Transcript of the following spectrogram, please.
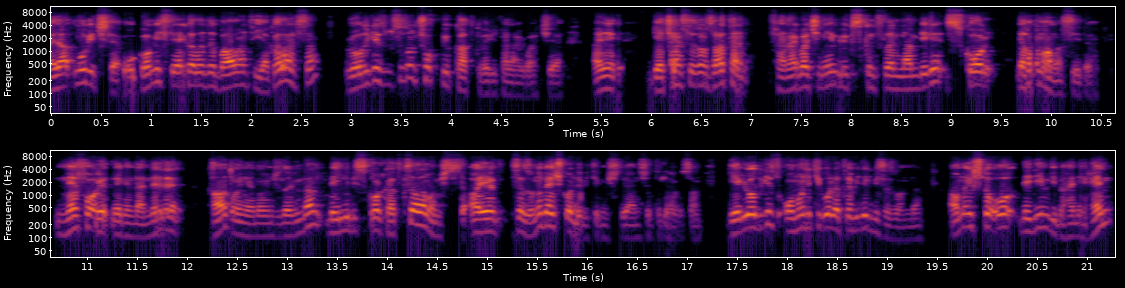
Vedat Muriç'le o Gomis'le yakaladığı bağlantıyı yakalarsa Rodriguez bu sezon çok büyük katkı verir Fenerbahçe'ye. Hani geçen sezon zaten Fenerbahçe'nin en büyük sıkıntılarından biri skor yapamamasıydı. Ne forvetlerinden ne de kanat oynayan oyuncularından belli bir skor katkısı alamamıştı. İşte Ayev sezonu 5 golle bitirmişti yanlış hatırlamıyorsam. Geri Rodriguez 10-12 gol atabilir bir sezonda. Ama işte o dediğim gibi hani hem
